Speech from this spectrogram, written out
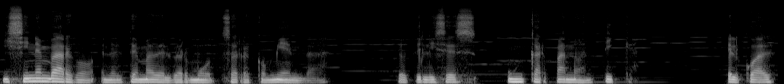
Y sin embargo, en el tema del vermouth se recomienda que utilices un Carpano Antica, el cual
